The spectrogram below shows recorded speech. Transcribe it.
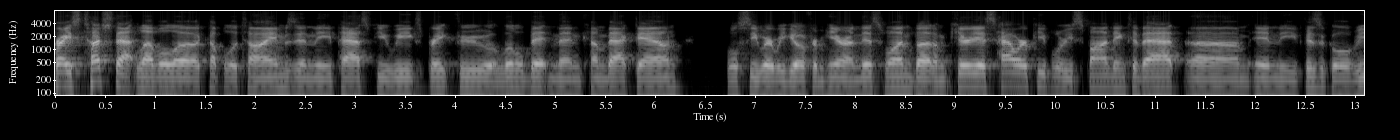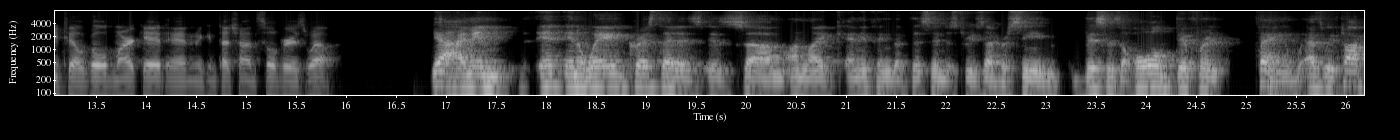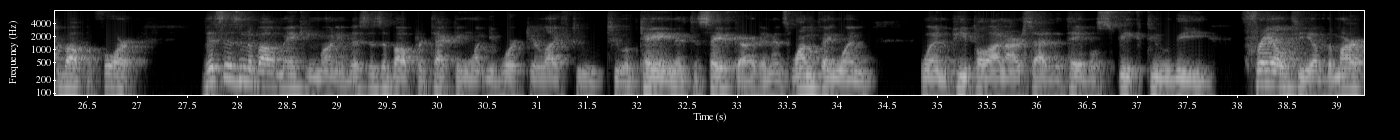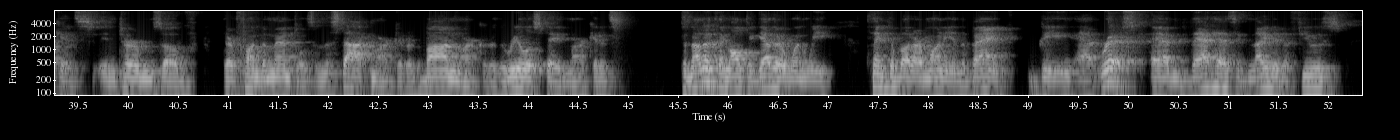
price touched that level a couple of times in the past few weeks, break through a little bit and then come back down. We'll see where we go from here on this one, but I'm curious how are people responding to that um, in the physical retail gold market, and we can touch on silver as well. Yeah, I mean, in, in a way, Chris, that is is um, unlike anything that this industry's ever seen. This is a whole different thing, as we've talked about before this isn't about making money. This is about protecting what you've worked your life to to obtain and to safeguard. And it's one thing when when people on our side of the table speak to the frailty of the markets in terms of their fundamentals in the stock market or the bond market or the real estate market. It's, it's another thing altogether when we think about our money in the bank being at risk. And that has ignited a fuse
